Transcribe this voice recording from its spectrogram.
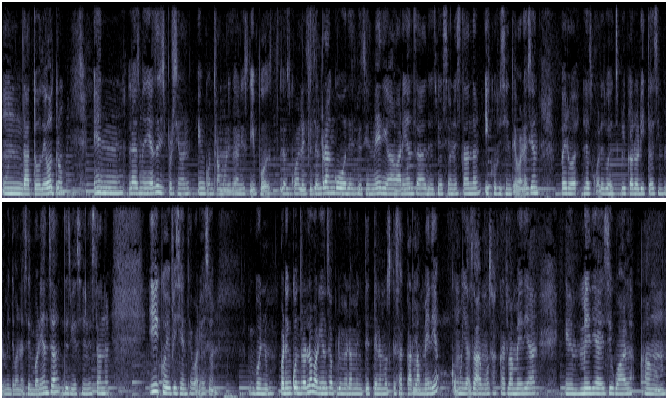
un dato de otro. En las medidas de dispersión encontramos varios tipos, los cuales es el rango, desviación media, varianza, desviación estándar y coeficiente de variación, pero las cuales voy a explicar ahorita simplemente van a ser varianza, desviación estándar y coeficiente de variación. Bueno, para encontrar la varianza primeramente tenemos que sacar la media. Como ya sabemos, sacar la media, eh, media es igual al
